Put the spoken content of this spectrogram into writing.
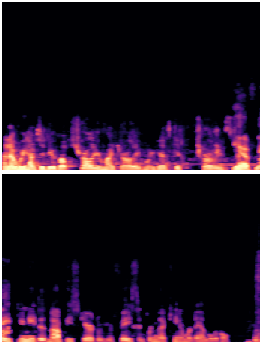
I know we have to do Hope's Charlie or my Charlie. Have to get Charlie. straight. Yeah, Faith, you need to not be scared of your face and bring that camera down a little.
